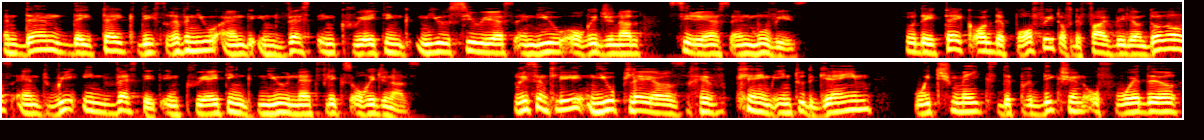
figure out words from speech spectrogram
And then they take this revenue and invest in creating new series and new original series and movies. So they take all the profit of the $5 billion and reinvest it in creating new Netflix originals. Recently, new players have came into the game, which makes the prediction of whether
